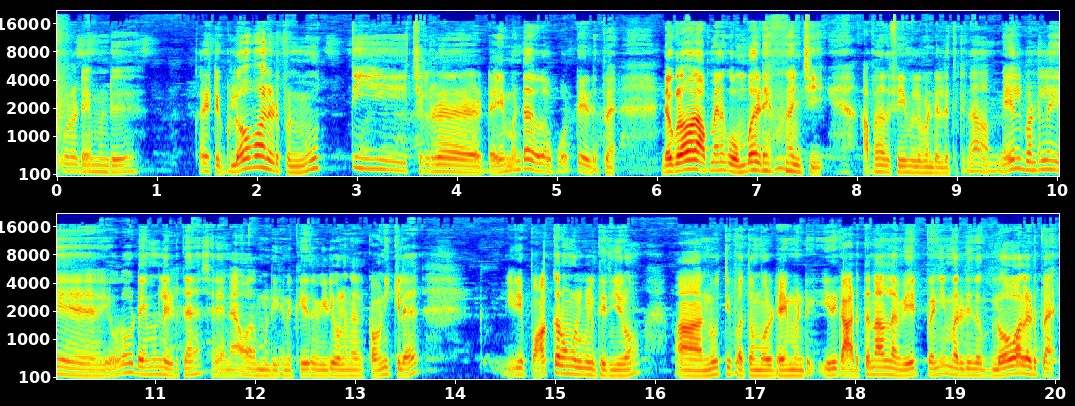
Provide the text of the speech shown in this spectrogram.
எவ்வளோ டைமண்டு கரெக்டு க்ளோவால் எடுப்பேன். நூற்றி சில்லற டைமண்டாக இவ்வளோ போட்டு எடுப்பேன். இந்த க்ளோவால் அப்போ எனக்கு ஒம்பது டைமண்ட் வந்துச்சு. அப்போ அந்த ஃபீமேல் பண்டில் எடுத்துட்டேன்னா மேல் பண்டில் எவ்வளோ டைமண்டில் எடுத்தேன்? சரியா ஞாபகம் வர முடியும் எனக்கு எதுவும் வீடியோ ஒழுங்காக கவனிக்கல. இதே பார்க்குறவங்களுக்கு தெரிஞ்சிடும் நூற்றி பத்தொம்பது டைமண்டு இதுக்கு அடுத்த நாள் நான் வெயிட் பண்ணி மறுபடியும் இந்த க்ளோவால் எடுப்பேன்.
